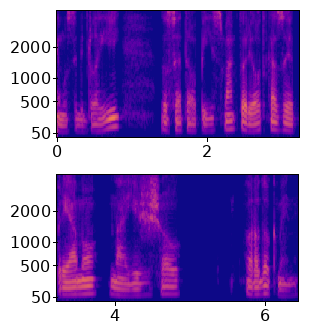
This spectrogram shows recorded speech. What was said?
nemusí byť dlhý, zo svätého písma, ktorý odkazuje priamo na Ježišov rodokmeň.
